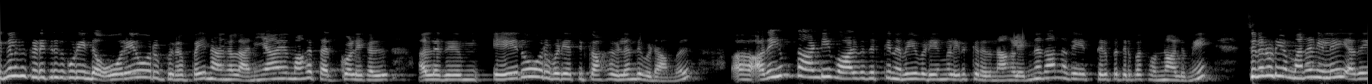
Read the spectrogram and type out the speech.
எங்களுக்கு கிடைத்திருக்கக்கூடிய இந்த ஒரே ஒரு பிறப்பை நாங்கள் அநியாயமாக தற்கொலைகள் அல்லது ஏதோ ஒரு விடயத்திற்காக இழந்து விடாமல் ஆஹ் அதையும் தாண்டி வாழ்வதற்கு நிறைய விடயங்கள் இருக்கிறது. நாங்கள் என்னதான் அதை திருப்ப திருப்ப சொன்னாலுமே சிலருடைய மனநிலை அதை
